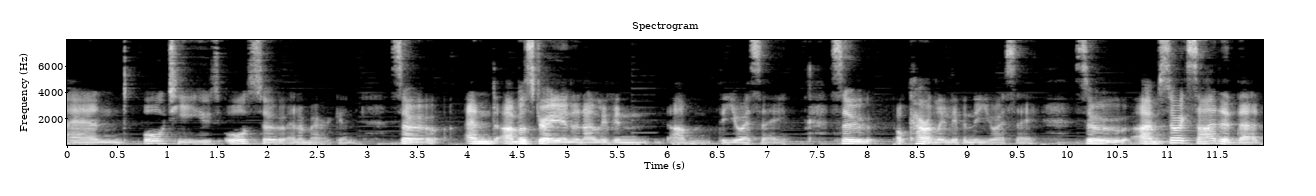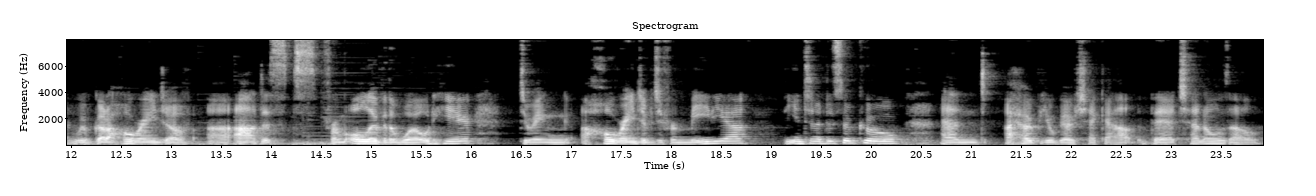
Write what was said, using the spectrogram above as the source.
and Autey, who's also an American. So, and I'm Australian and I live in um, the USA. So, or currently live in the USA. So, I'm so excited that we've got a whole range of uh, artists from all over the world here doing a whole range of different media. The internet is so cool. And I hope you'll go check out their channels. I'll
